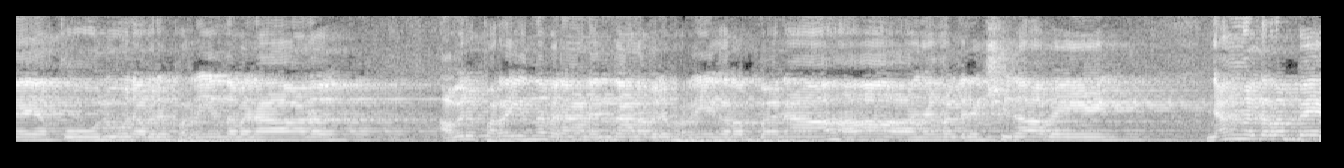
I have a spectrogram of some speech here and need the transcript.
യഖൂലൂന അവർ പറയുന്നവനാണ്. അവർ പറയുന്നവനാണ്. എന്താണ് അവർ പറയുക? റബ്ബനാ ഞങ്ങളുടെ രക്ഷിതാവേ. ഞങ്ങളുടെ റബ്ബേ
